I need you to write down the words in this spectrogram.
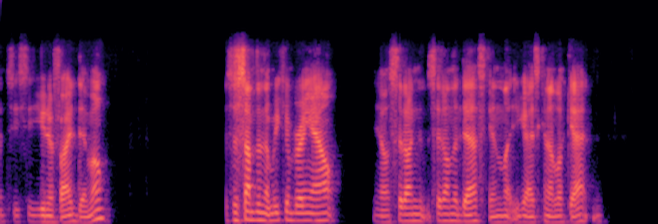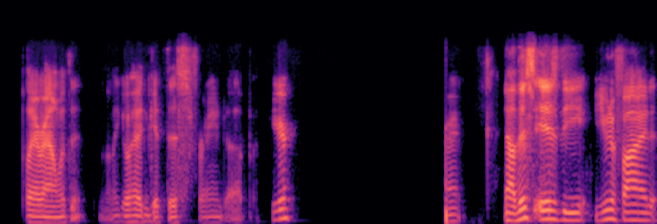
CC Unified demo. This is something that we can bring out, you know, sit on sit on the desk and let you guys kind of look at and play around with it. Let me go ahead and get this framed up here. All right. Now this is the unified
